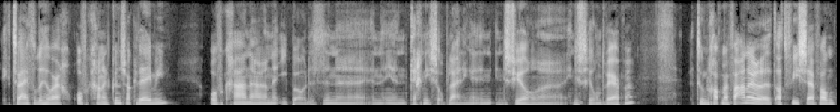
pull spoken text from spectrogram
Ik twijfelde heel erg of ik ga naar de kunstacademie of ik ga naar een IPO. Dat is een, een, een technische opleiding in industrieel, industrieel ontwerpen. Toen gaf mijn vader het advies van,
